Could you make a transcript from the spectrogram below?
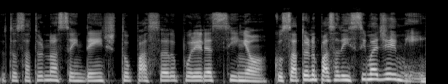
Eu tô Saturno ascendente, tô passando por ele assim, ó. Com o Saturno passando em cima de mim.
